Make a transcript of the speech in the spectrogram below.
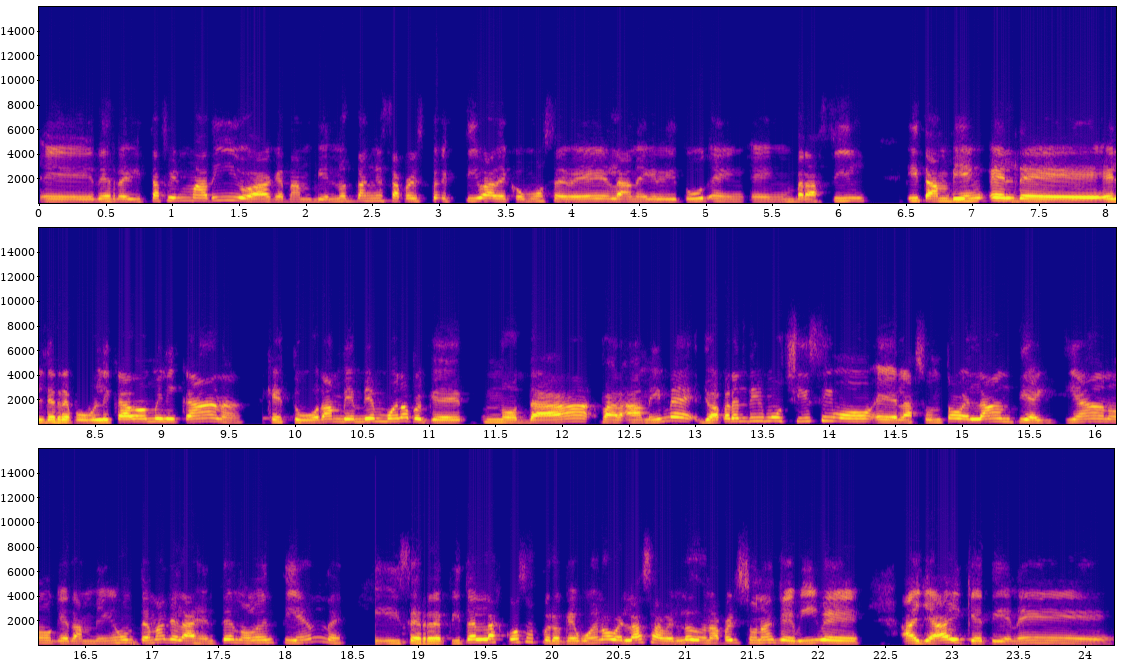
eh, de revista afirmativa, que también nos dan esa perspectiva de cómo se ve la negritud en, en Brasil y también el de, el de República Dominicana, que estuvo también bien bueno porque nos da, para a mí me, yo aprendí muchísimo el asunto, ¿verdad? Anti-haitiano, que también es un tema que la gente no lo entiende y se repiten las cosas, pero qué bueno, ¿verdad? Saberlo de una persona que vive allá y que tiene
